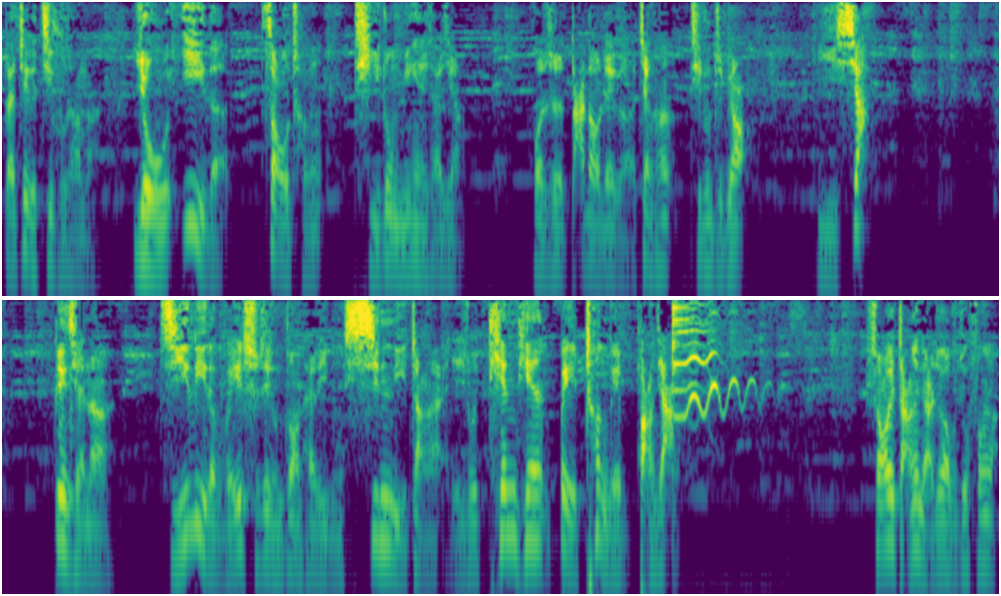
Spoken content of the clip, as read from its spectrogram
在这个基础上呢，有意的造成体重明显下降，或者是达到这个健康体重指标以下，并且呢。极力的维持这种状态的一种心理障碍，也就是说，天天被秤给绑架了，稍微长一点就要不就疯了。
